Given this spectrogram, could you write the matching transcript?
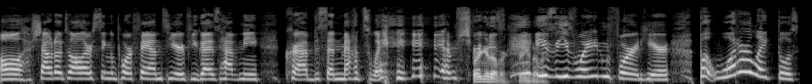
Oh, shout out to all our Singapore fans here. If you guys have any crab to send Matt's way, I'm sure Bring it over, bring it over. he's he's waiting for it here. But what are like those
